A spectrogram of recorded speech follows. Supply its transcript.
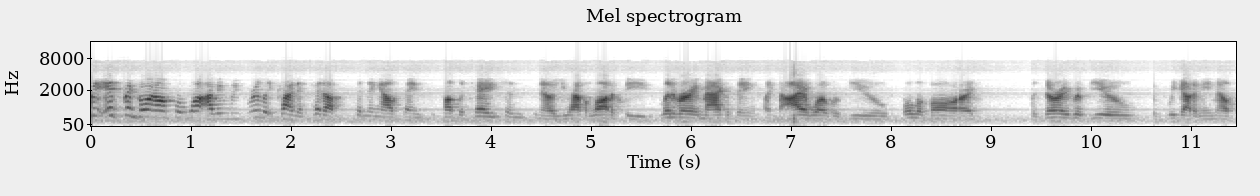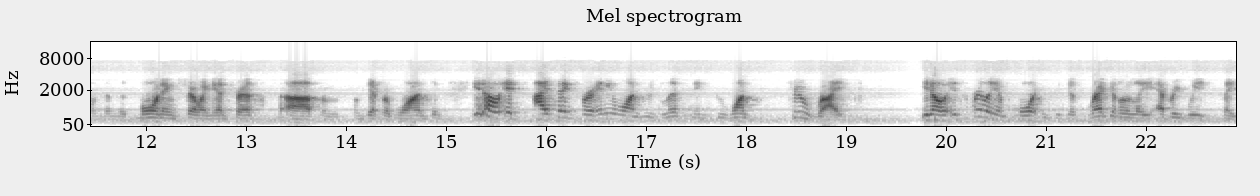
we, it's been going on for a while. I mean, we've really kind of hit up sending out things to publications. You know, you have a lot of these literary magazines like the Iowa Review, Boulevard, Missouri Review. We got an email from them this morning showing interest uh, from, from different ones. And, you know, it's, I think for anyone who's listening who wants to write, you know, it's really important to just regularly every week say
